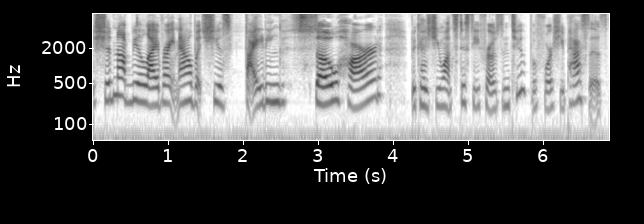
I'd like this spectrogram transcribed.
should not be alive right now, but she is fighting so hard because she wants to see Frozen 2 before she passes.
